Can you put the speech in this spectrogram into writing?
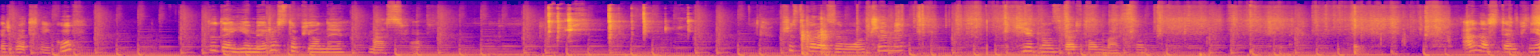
herbatników dodajemy roztopione masło. Wszystko razem łączymy jedną zwartą masę. A następnie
